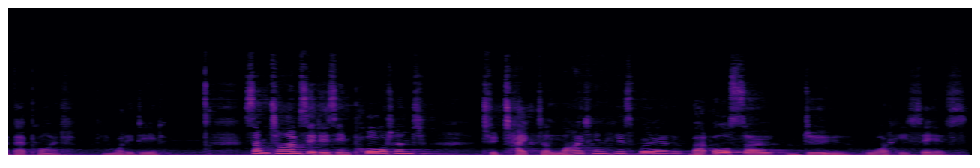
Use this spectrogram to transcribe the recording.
at that point in what He did. Sometimes it is important to take delight in His word, but also do what He says.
